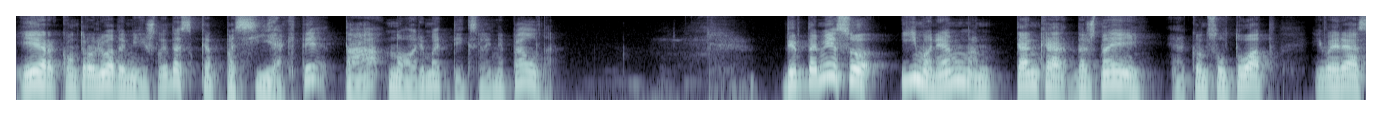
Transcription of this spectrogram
ir kontroliuodami išlaidas, kad pasiekti tą norimą tikslinį pelną. Dirbdami su įmonėm, tenka dažnai konsultuoti įvairias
